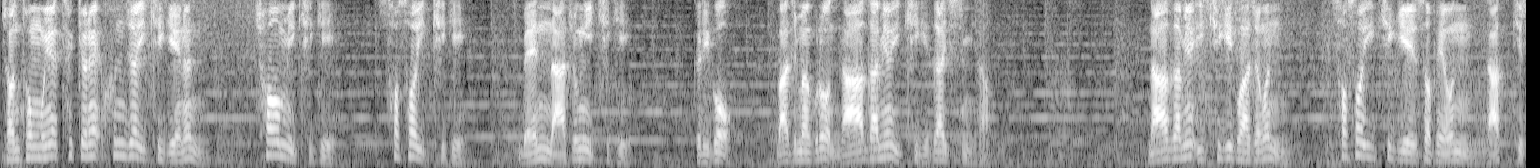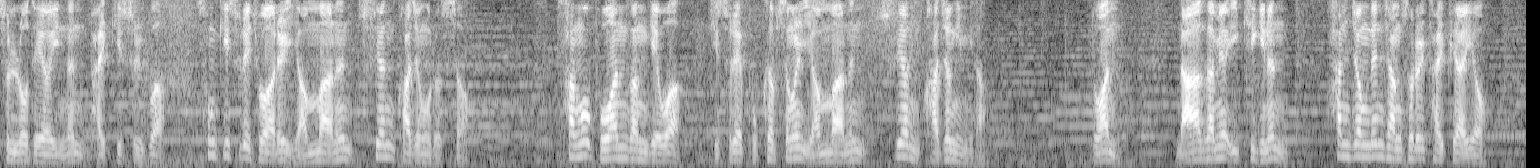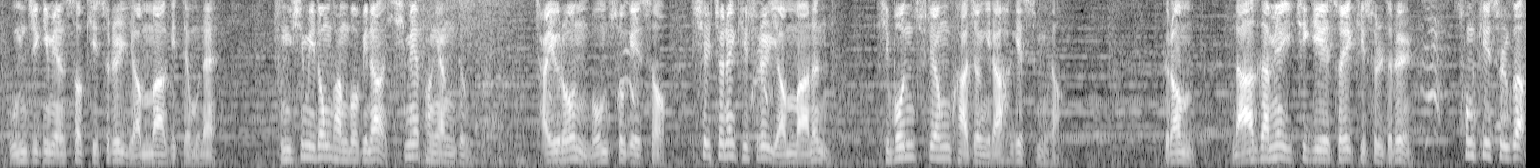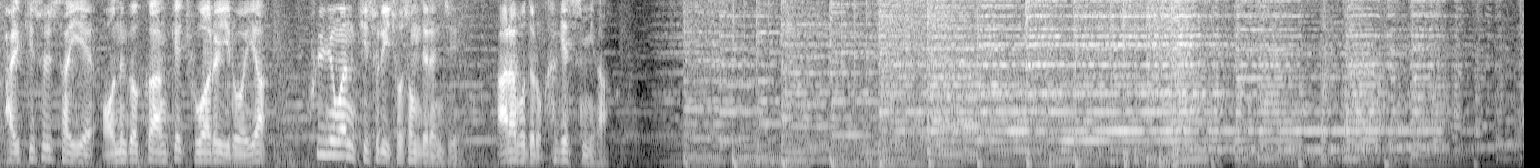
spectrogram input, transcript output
전통무예 택견의 혼자 익히기에는 처음 익히기, 서서 익히기, 맨 나중 익히기, 그리고 마지막으로 나아가며 익히기가 있습니다. 나아가며 익히기 과정은 서서 익히기에서 배운 낫 기술로 되어 있는 발기술과 손기술의 조화를 연마하는 수련 과정으로서 상호 보완 관계와 기술의 복합성을 연마하는 수련 과정입니다. 또한 나아가며 익히기는 한정된 장소를 탈피하여 움직이면서 기술을 연마하기 때문에 중심 이동 방법이나 힘의 방향 등 자유로운 몸속에서 실전의 기술을 연마하는 기본 수련 과정이라 하겠습니다. 그럼 나아가며 익히기 에서의 기술들을 손기술과 발기술 사이에 어느 것과 함께 조화를 이루어야 훌륭한 기술이 조성되는지 알아보도록 하겠습니다.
